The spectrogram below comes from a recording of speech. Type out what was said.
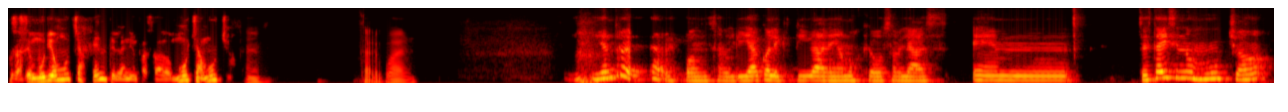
O sea, se murió mucha gente el año pasado. Mucha, mucho. Tal cual. Y dentro de esta responsabilidad colectiva, digamos, que vos hablás, em, se está diciendo mucho,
